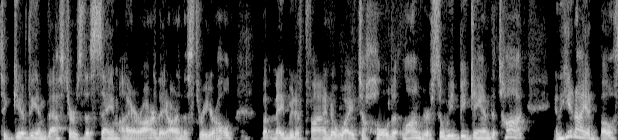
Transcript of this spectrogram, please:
to give the investors the same IRR they are in this three year hold, but maybe to find a way to hold it longer? So we began to talk and he and I had both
